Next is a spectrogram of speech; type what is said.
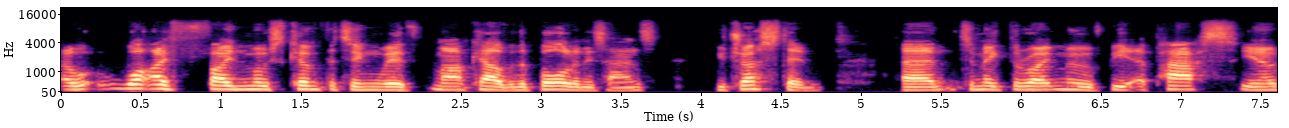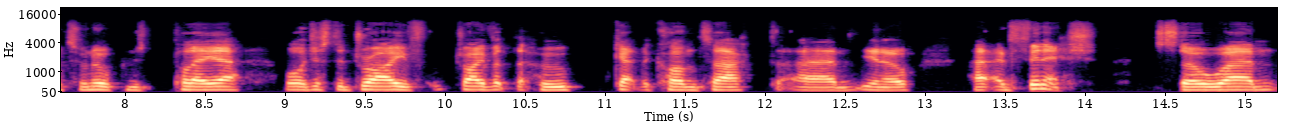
uh, what I find most comforting with Markelle with the ball in his hands, you trust him um, to make the right move, be it a pass, you know, to an open player, or just to drive drive at the hoop, get the contact, um, you know, and finish. So um,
